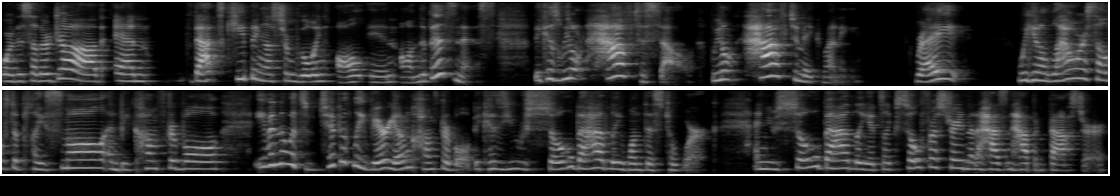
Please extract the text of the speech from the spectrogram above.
or this other job and that's keeping us from going all in on the business because we don't have to sell. We don't have to make money right? We can allow ourselves to play small and be comfortable even though it's typically very uncomfortable because you so badly want this to work and you so badly it's like so frustrating that it hasn't happened faster.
